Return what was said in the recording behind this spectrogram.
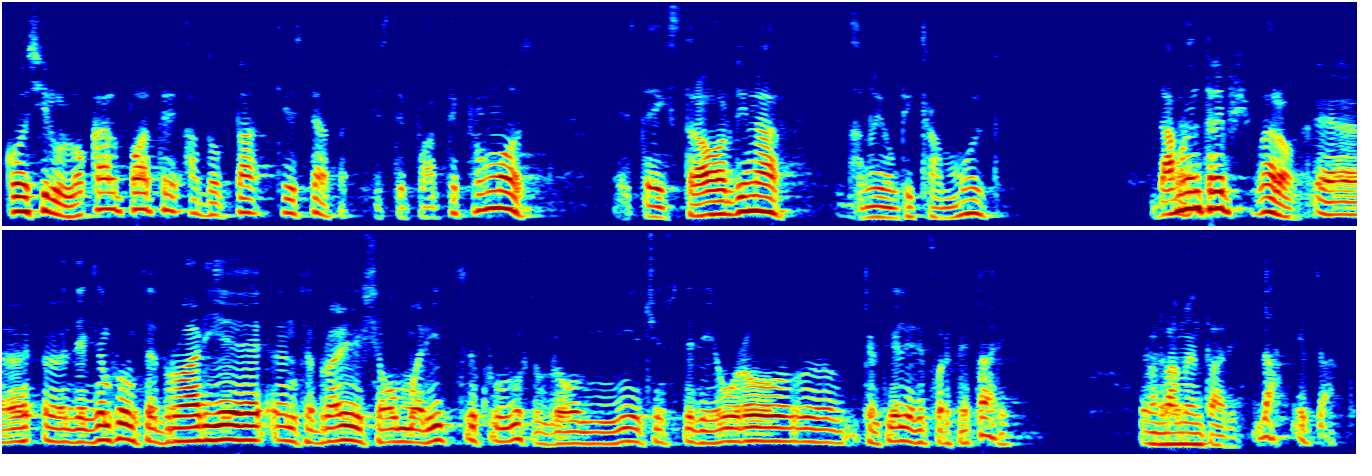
Consiliul Local poate adopta chestia asta. Este foarte frumos, este extraordinar, dar nu e un pic cam mult? Dar mă întreb și, vă rog. De exemplu, în februarie, în februarie și-au mărit cu, nu știu, vreo 1500 de euro cheltuielile forfetare. Parlamentare. Da, exact.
